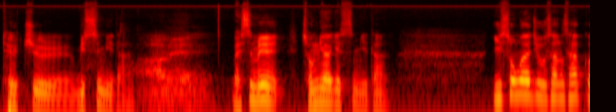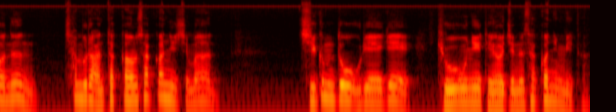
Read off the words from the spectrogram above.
될 줄 믿습니다. 말씀을 정리하겠습니다. 이 송아지 우상 사건은 참으로 안타까운 사건이지만 지금도 우리에게 교훈이 되어지는 사건입니다.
